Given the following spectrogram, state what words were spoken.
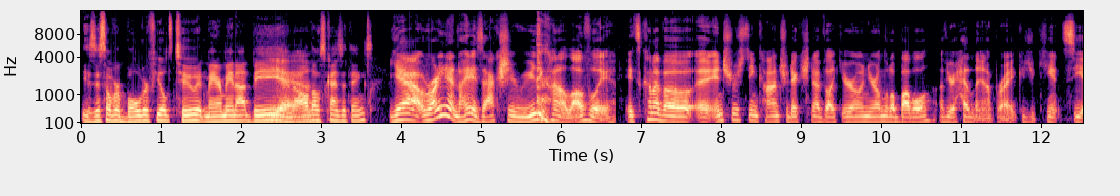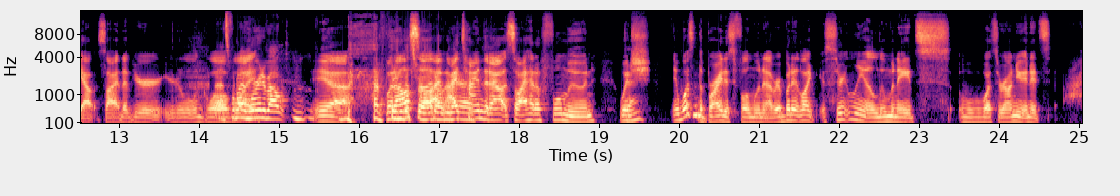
Is this over boulder fields too? It may or may not be, and all those kinds of things. Yeah, running at night is actually really kind of lovely. It's kind of a, a interesting contradiction of like your own your own little bubble of your headlamp, right? Because you can't see outside of your your little glow. That's what I'm worried about. Yeah, but also right I, I timed it out, so I had a full moon, which Okay. it wasn't the brightest full moon ever, but it like certainly illuminates what's around you, and it's ah,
